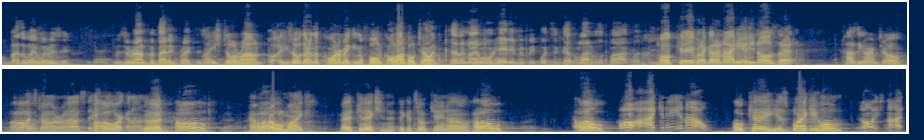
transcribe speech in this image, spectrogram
Oh, by the way, where is he? He was around for batting practice. No, he's still around. Oh, he's over there in the corner making a phone call. I'll go tell him. Tell him I won't hate him if he puts a couple out of the park, Lefty. Okay, but I got an idea he knows that. How's the arm, Joe? Oh, it's coming around. Steve's been oh. working on it. Good. Hello? Having Hello? trouble, Mike? Bad connection. I think it's okay now. Hello? Hello? Hello, I I can hear you now. Okay. Is Blackie home? No, he's not.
